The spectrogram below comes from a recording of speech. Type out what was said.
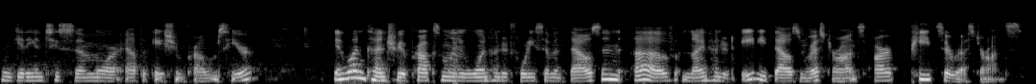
We're getting into some more application problems here. In one country, approximately 147,000 of 980,000 restaurants are pizza restaurants.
